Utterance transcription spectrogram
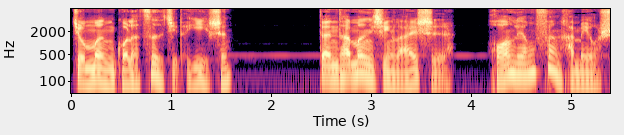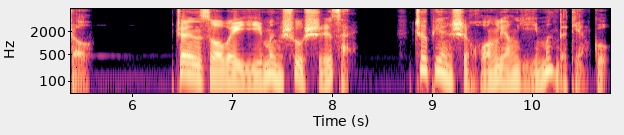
就梦过了自己的一生。等他梦醒来时，黄粱饭还没有熟。正所谓一梦数十载。这便是黄粱一梦的典故。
